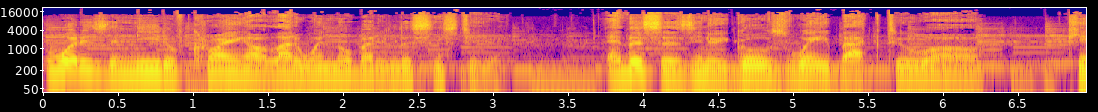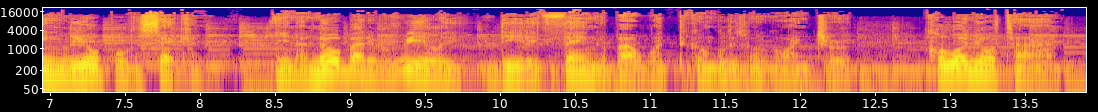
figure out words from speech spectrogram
What is the need of crying out loud when nobody listens to you? And this is, you know, it goes way back to uh, King Leopold II. You know, nobody really did a thing about what the Congolese were going through. Colonial time.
